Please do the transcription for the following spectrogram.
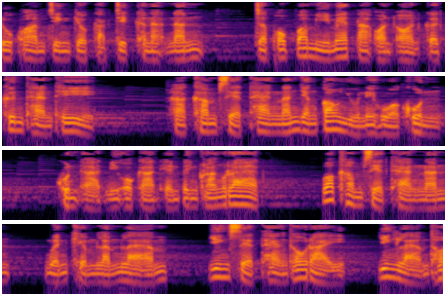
ดูความจริงเกี่ยวกับจิตขณะนั้น จะพบว่ามีเมตตาอ่อนๆเกิดขึ้นแทนที่ หากคำเสียดแทงนั้นยังก้องอยู่ในหัวคุณ คุณอาจมีโอกาสเห็นเป็นครั้งแรก ว่าคำเสียดแทงนั้นเหมือนเข็มแหลมแหลมยิ่งเสียดแทงเท่าไหร่ ยิ่งแหลมเท่า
